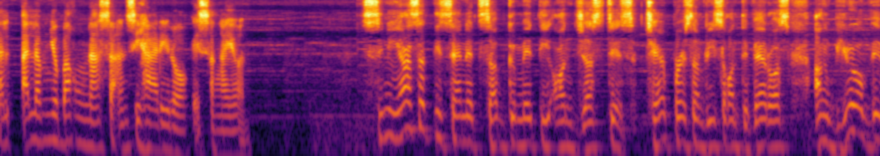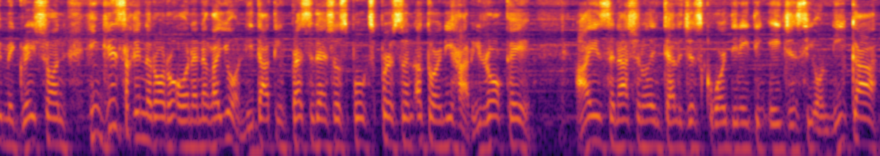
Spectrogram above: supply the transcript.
Al- alam nyo ba kung nasaan si Harry Roque sa ngayon? Siniyasat ni Senate Subcommittee on Justice Chairperson Risa Contiveros ang Bureau of Immigration hinggil sa kinaroroonan na ngayon ni dating presidential spokesperson Attorney Harry Roque. Ayon sa National Intelligence Coordinating Agency o NICA,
